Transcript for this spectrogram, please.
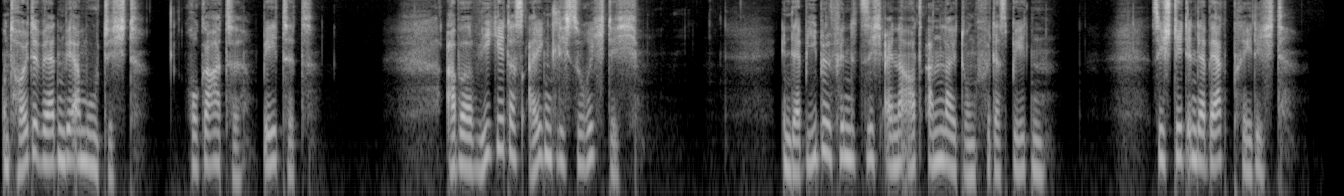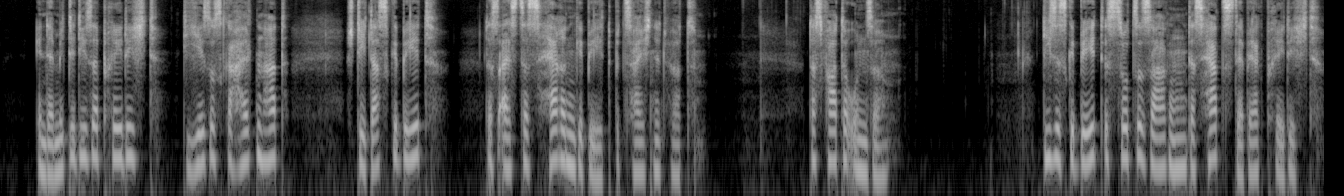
Und heute werden wir ermutigt. Rogate, betet. Aber wie geht das eigentlich so richtig? In der Bibel findet sich eine Art Anleitung für das Beten. Sie steht in der Bergpredigt. In der Mitte dieser Predigt, die Jesus gehalten hat, steht das Gebet, das als das Herrengebet bezeichnet wird. Das Vaterunser. Dieses Gebet ist sozusagen das Herz der Bergpredigt.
